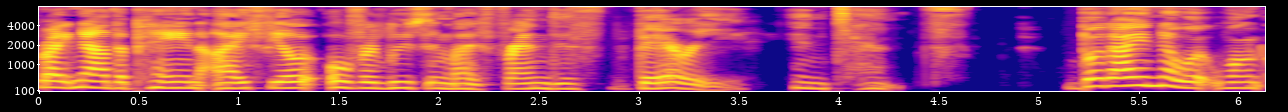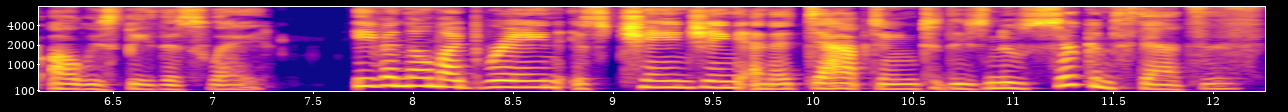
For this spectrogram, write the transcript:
Right now, the pain I feel over losing my friend is very, intense. But I know it won't always be this way. Even though my brain is changing and adapting to these new circumstances,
